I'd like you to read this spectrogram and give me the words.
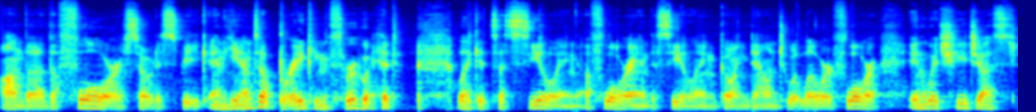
on the, the floor, so to speak, and he ends up breaking through it like it's a ceiling, a floor and a ceiling, going down to a lower floor, in which he just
